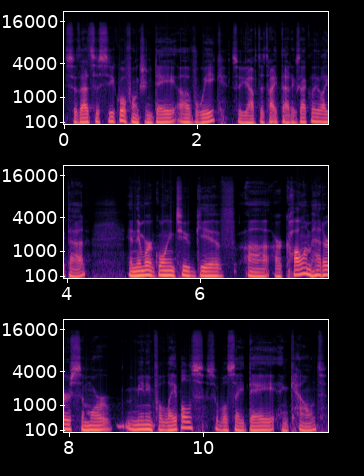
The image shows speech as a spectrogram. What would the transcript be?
So that's a SQL function, day of week. So you have to type that exactly like that. And then we're going to give uh, our column headers some more meaningful labels. So we'll say day and count.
